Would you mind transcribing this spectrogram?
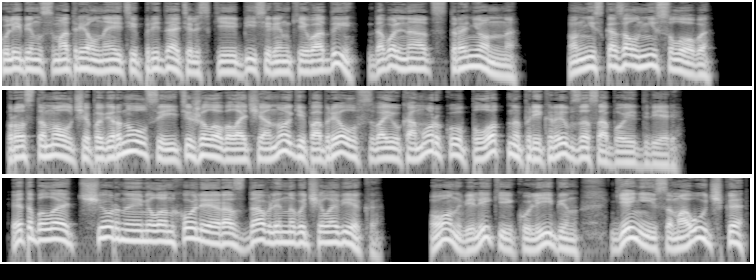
Кулибин смотрел на эти предательские бисеринки воды довольно отстраненно. Он не сказал ни слова, просто молча повернулся и, тяжело волоча ноги, побрел в свою коморку, плотно прикрыв за собой дверь. Это была черная меланхолия раздавленного человека. Он, великий Кулибин, гений-самоучка,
